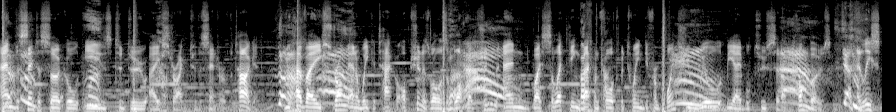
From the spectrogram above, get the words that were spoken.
and the center circle is to do a strike to the center of the target. You have a strong and a weak attack option as well as a block option, and by selecting back and forth between different points, you will be able to set up combos. At least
